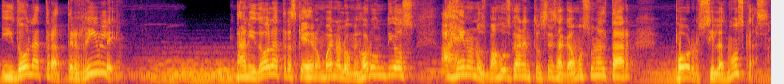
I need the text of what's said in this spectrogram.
idólatra terrible. Tan idólatras que dijeron, bueno, a lo mejor un Dios ajeno nos va a juzgar, entonces hagamos un altar por si las moscas.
